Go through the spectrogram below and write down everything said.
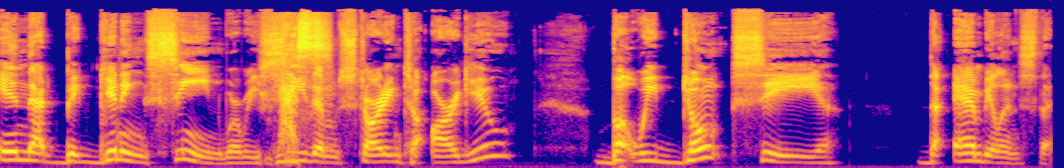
in that beginning scene where we see them starting to argue, but we don't see the ambulance thing.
